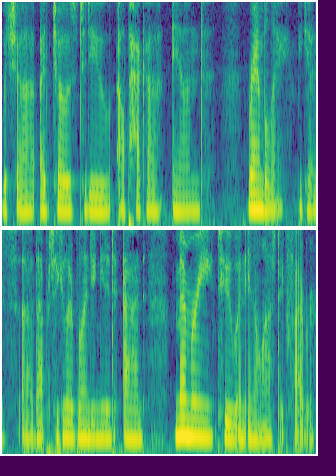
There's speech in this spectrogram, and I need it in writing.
which uh, I chose to do alpaca and rambouillet because uh, that particular blend you needed to add memory to an inelastic fiber.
